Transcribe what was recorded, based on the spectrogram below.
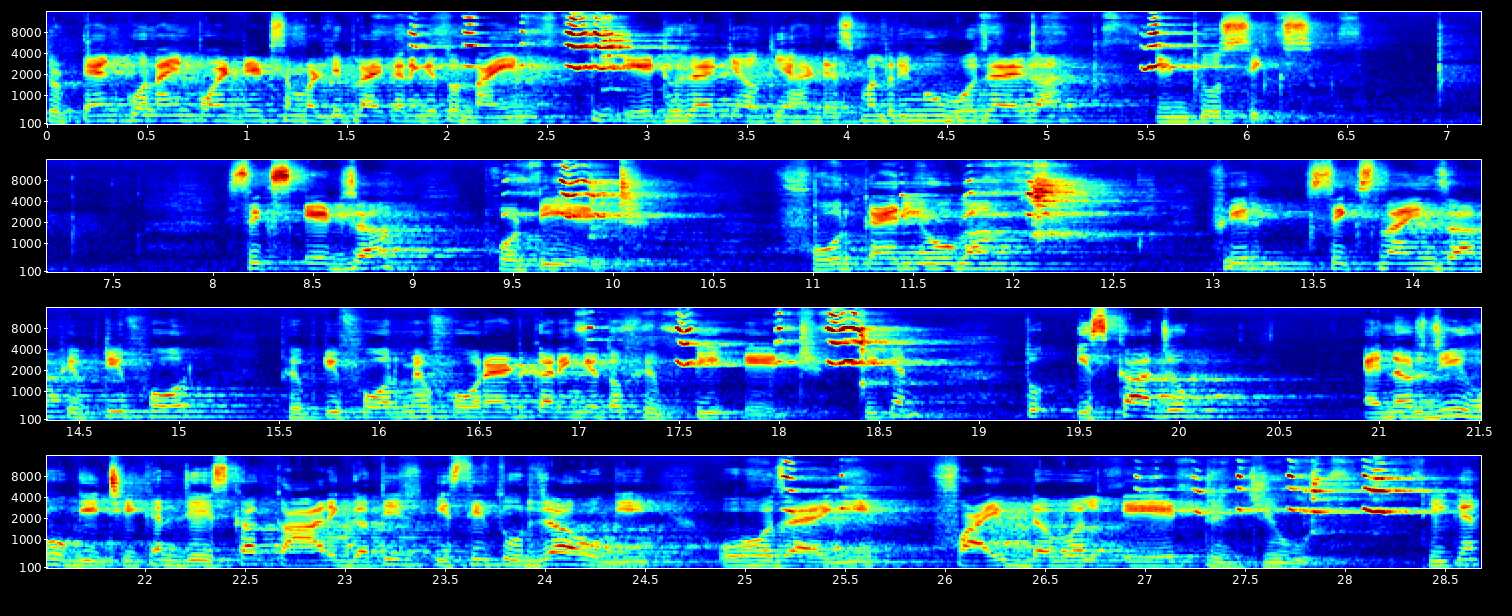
तो 10 को 9.8 से मल्टीप्लाई करेंगे तो 98 हो जाएगा, क्योंकि यहाँ डेसिमल रिमूव हो जाएगा इंटू सिक्स सिक्स एट जा, फोर्टी एट। फोर कैरी होगा, फिर सिक्स नाइन ज़ा, फिफ्टी फोर। फिफ्टी फोर में फोर ऐड करेंगे तो फिफ्टी एट, ठीक है तो इसका जो एनर्जी होगी, ठीक है जो इसका कार्य गति स्थित ऊर्जा होगी, वो हो जाएगी फाइव डबल एट जूल, ठीक है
